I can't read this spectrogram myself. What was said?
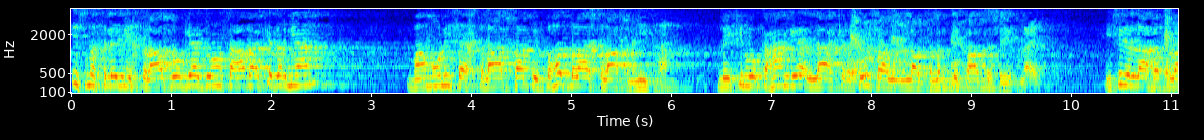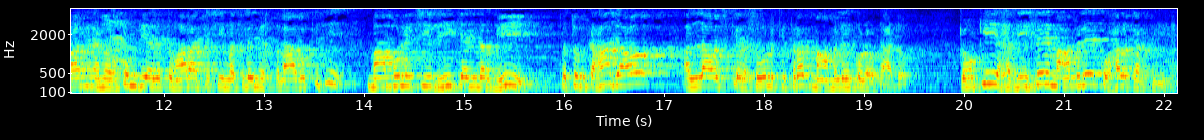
اس مسئلے میں اختلاف ہو گیا دونوں صحابہ کے درمیان۔ معمولی سا اختلاف تھا، کوئی بہت بڑا اختلاف نہیں تھا۔ لیکن وہ کہاں گے اللہ کے رسول صلی اللہ علیہ وسلم کے پاس تشریف لائے۔ اسی لیے اللہ رب العالمین نے ہمیں حکم دیا جب تمہارا کسی مسئلے میں اختلاف ہو، کسی معمولی چیز ہی کے اندر بھی، تو تم کہاں جاؤ؟ اللہ اس کے رسول کی طرف معاملے کو لوٹا دو۔ کیونکہ حدیثیں معاملے کو حل کرتی ہیں۔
